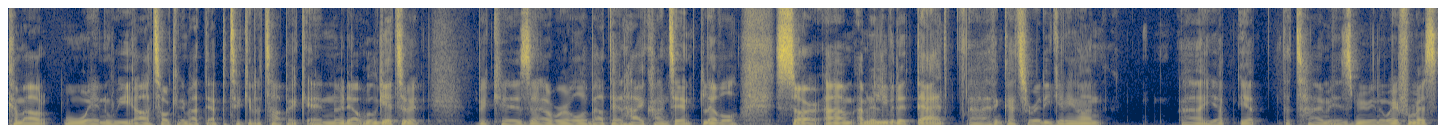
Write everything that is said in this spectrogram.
come out when we are talking about that particular topic. And no doubt we'll get to it because uh, we're all about that high content level. So um, I'm going to leave it at that. Uh, I think that's already getting on. Uh, yep, yep the time is moving away from us.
